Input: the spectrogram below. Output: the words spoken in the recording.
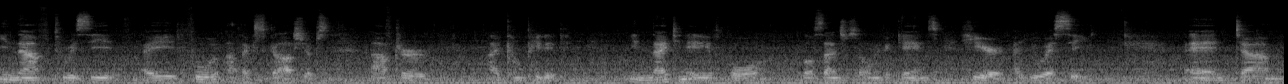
enough to receive a full athletic scholarships after I competed in 1984 Los Angeles Olympic Games here at USC. And um,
